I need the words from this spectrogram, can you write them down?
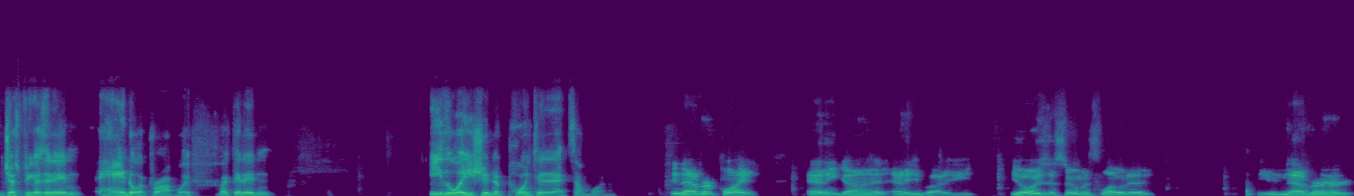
just because they didn't handle it properly. Like they didn't. Either way, you shouldn't have pointed it at someone. You never point any gun at anybody. You always assume it's loaded. You never.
